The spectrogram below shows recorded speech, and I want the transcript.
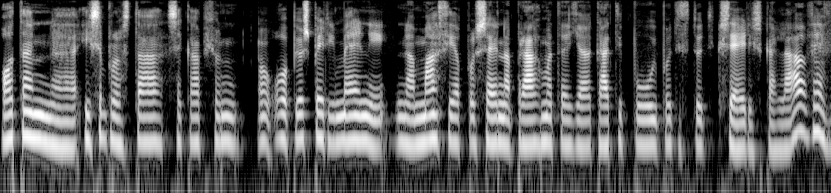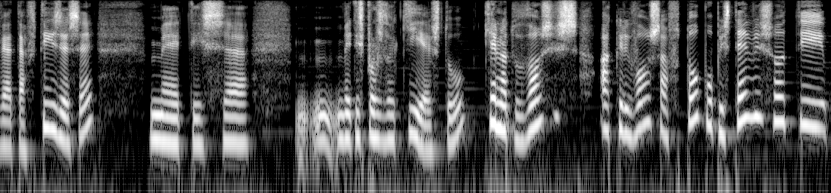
όταν ε, είσαι μπροστά σε κάποιον ο οποίος περιμένει να μάθει από σένα πράγματα για κάτι που υποτίθεται ότι ξέρεις καλά, βέβαια ταυτίζεσαι με τις, ε, με τις προσδοκίες του και να του δώσεις ακριβώς αυτό που πιστεύεις ότι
